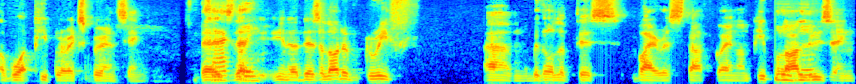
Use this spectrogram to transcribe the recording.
of what people are experiencing there's exactly. That, you know, there's a lot of grief um, with all of this virus stuff going on. People mm-hmm. are losing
